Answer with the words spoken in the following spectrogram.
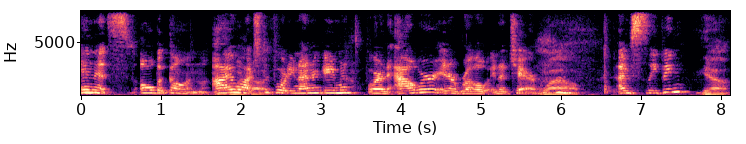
and it's all but gone. I Oh my watched God. the 49er game for an hour in a row in a chair. Wow. I'm sleeping Yeah.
